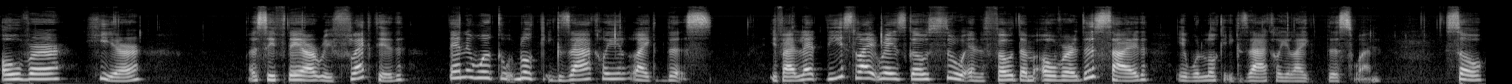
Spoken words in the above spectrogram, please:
over here, as if they are reflected, then it will look exactly like this. If I let these light rays go through and fold them over this side, it will look exactly like this one. So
